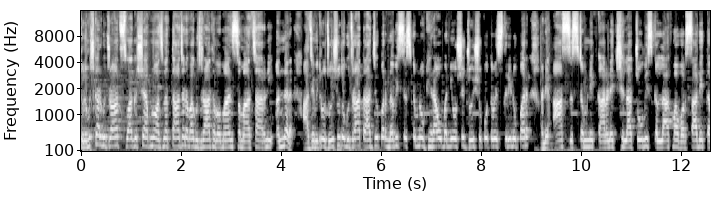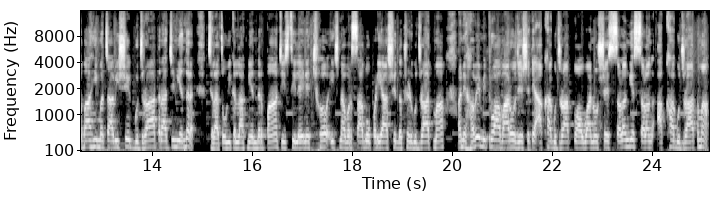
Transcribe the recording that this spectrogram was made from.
તો નમસ્કાર ગુજરાત, સ્વાગત છે આપનું આજના તાજા નવા ગુજરાત હવામાન સમાચારની અંદર. આજે મિત્રો જોઈશું તો ગુજરાત રાજ્ય ઉપર નવી સિસ્ટમનો ઘેરાવો બન્યો છે. જોઈ શકો તમે સ્ક્રીન ઉપર અને આ સિસ્ટમને કારણે છેલ્લા ચોવીસ કલાકમાં વરસાદે તબાહી મચાવી છે ગુજરાત રાજ્યની અંદર. છેલ્લા ચોવીસ કલાકની અંદર પાંચ ઇંચથી લઈને છ ઇંચના વરસાદો પડ્યા છે દક્ષિણ ગુજરાતમાં. અને હવે મિત્રો આ વારો જે છે તે આખા ગુજરાતનો આવવાનો છે. સળંગે સળંગ આખા ગુજરાતમાં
